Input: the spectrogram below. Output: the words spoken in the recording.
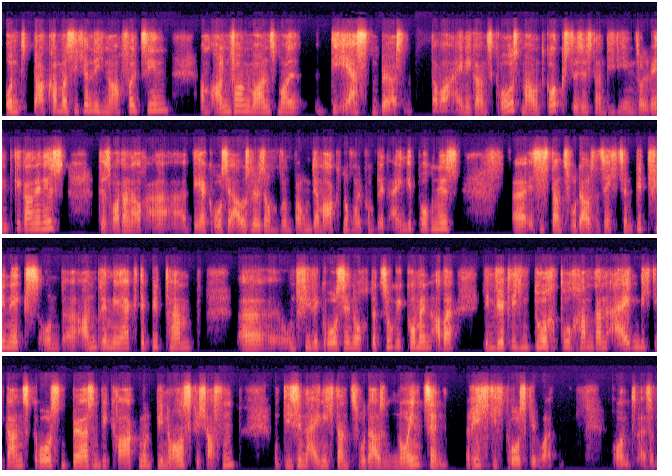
Und da kann man sicherlich nachvollziehen, am Anfang waren es mal die ersten Börsen. Da war eine ganz groß, Mount Gox, das ist dann die, die insolvent gegangen ist. Das war dann auch äh, der große Auslöser, warum der Markt nochmal komplett eingebrochen ist. Äh, es ist dann 2016 Bitfinex und äh, andere Märkte, Bithump, äh, und viele große noch dazugekommen. Aber den wirklichen Durchbruch haben dann eigentlich die ganz großen Börsen wie Kraken und Binance geschaffen. Und die sind eigentlich dann 2019 richtig groß geworden. Und also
